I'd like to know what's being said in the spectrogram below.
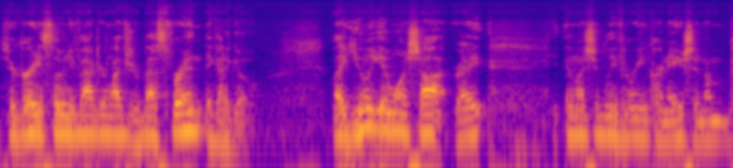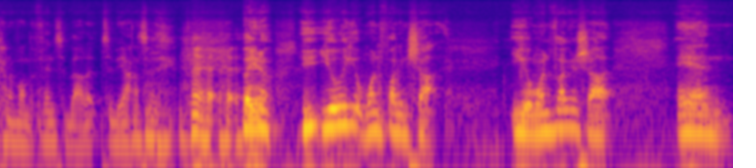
If your greatest limiting factor in life is your best friend, they got to go. Like, you only get one shot, right? Unless you believe in reincarnation. I'm kind of on the fence about it, to be honest with you. but, you know, you, you only get one fucking shot. You get one fucking shot. And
